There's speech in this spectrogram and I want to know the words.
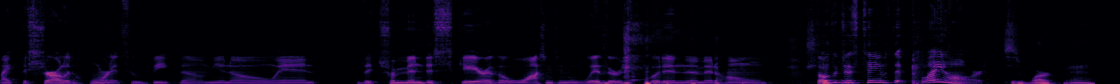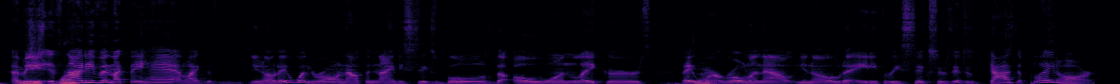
like the Charlotte Hornets who beat them, you know, and the tremendous scare the Washington Wizards put in them at home. Those are just teams that play hard. It's just work, man. I mean, it's, it's not even like they had like this, you know, they wasn't rolling out the 96 Bulls, the 01 Lakers. They right. weren't rolling out, you know, the 83 Sixers. They're just guys that played hard.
